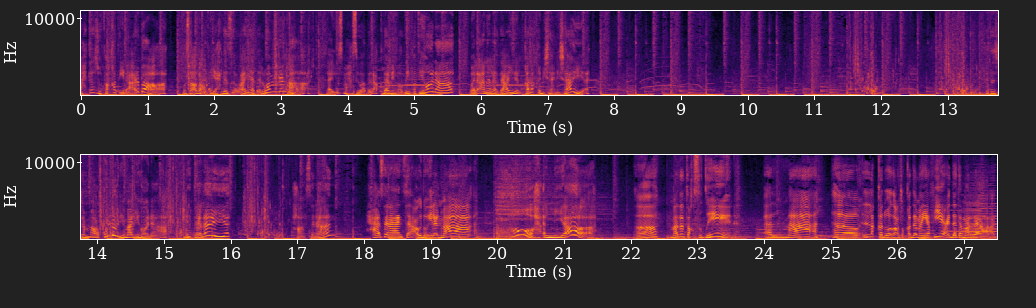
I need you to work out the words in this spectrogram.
نحتاج فقط إلى أربعة. وسأضع في إحدى الزوايا دلوا من الماء. لا يسمح سوى بالأقدام النظيفة هنا. والآن لا داعي للقلق بشأن شيء. تتجمع كل الرمال هنا. مثالي. حسنا. حسنا. سأعود إلى الماء. أوه المياه. أه؟ ماذا تقصدين؟ الماء. أه لقد وضعت قدمي فيه عدة مرات.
